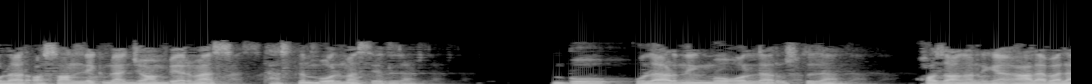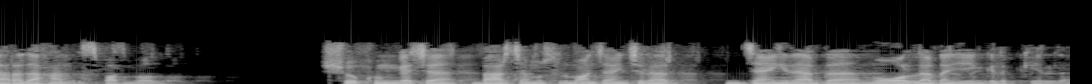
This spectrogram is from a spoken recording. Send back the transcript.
Ular osonlik bilan jon bermas taslim bo'lmas edilar bu ularning mo'g'ullar ustidan qozonilgan g'alabalarida ham isbot bo'ldi. Shu kungacha barcha musulmon jangchilar janglarda mo'g'ullardan yengilib keldi.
